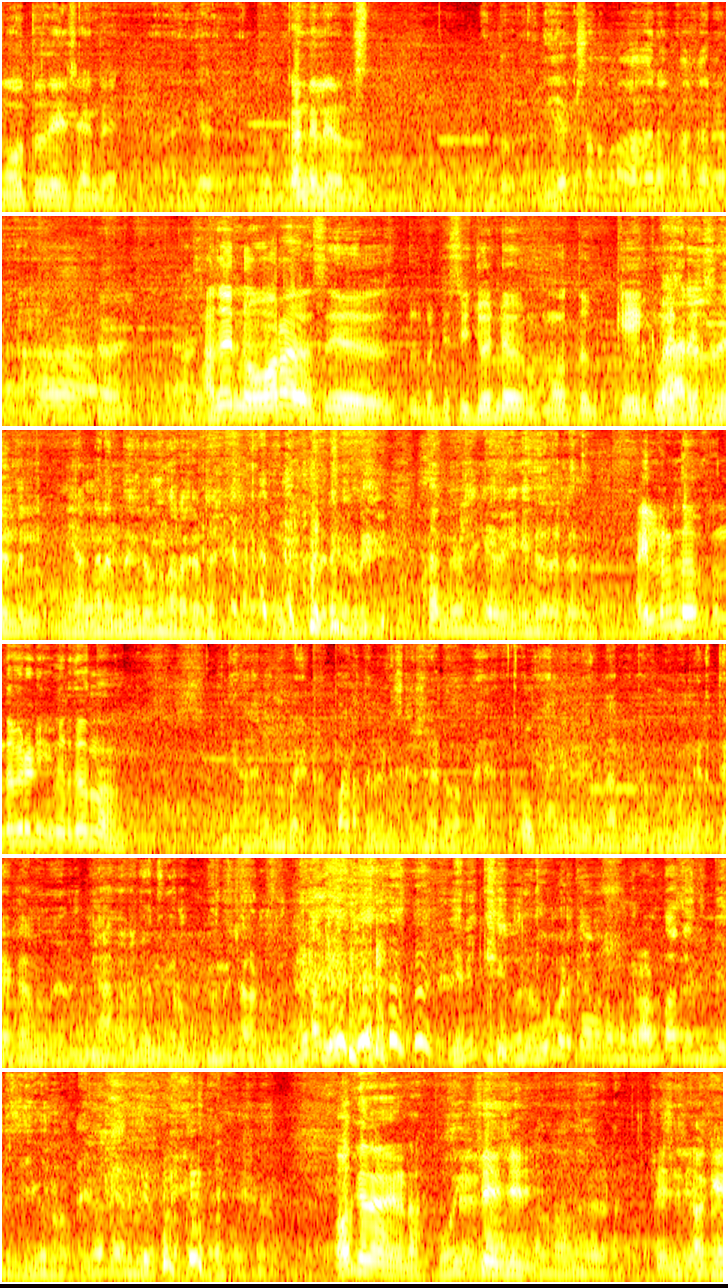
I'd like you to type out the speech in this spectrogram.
മൂത്ത് തേച്ചതിന്റെ. കണ്ടില്ലേ ഒന്ന്? അതെ. നോറ മറ്റേ സിജോന്റെ മുഖത്ത് കേക്ക് ഇനി അങ്ങനെ എന്തെങ്കിലും നടക്കട്ടെ. അന്വേഷിക്കാതിരിക്കുന്നത് നല്ലത്. അതിലെന്താ എന്താ പരിപാടി? വെറുതെ വന്നോ? ഞാനൊന്ന് വൈകിട്ട് പടത്തിന് ഡിസ്കഷൻ ആയിട്ട് വന്നേ ഞാൻ കരുതി എന്നാൽ പിന്നെ റൂം അങ്ങ് എടുത്തേക്കാന്ന് കരുതി ഞാൻ അറിഞ്ഞു നിങ്ങളുടെ മുമ്പിൽ നിന്ന് ചാടുന്നു എനിക്ക് ഒരു റൂം എടുക്കാൻ നമ്മൾ ഗ്രൗണ്ട് പാസ് ഒരു സ്വീകരണം ഇതല്ലേ പടത്തിന്റെ പോയി ശരി ശരി. ഓക്കെ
